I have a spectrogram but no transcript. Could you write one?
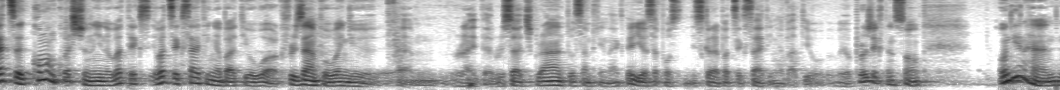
that's a common question, you know, what ex- what's exciting about your work? For example, when you um, write a research grant or something like that, you're supposed to describe what's exciting about your, your project and so on. On the other hand,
